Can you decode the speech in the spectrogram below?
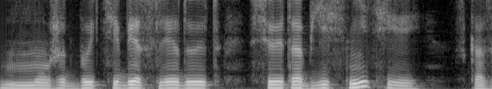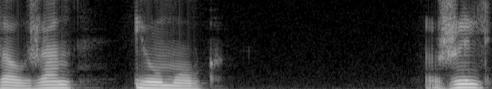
«Может быть, тебе следует все это объяснить ей?» — сказал Жан и умолк. Жиль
